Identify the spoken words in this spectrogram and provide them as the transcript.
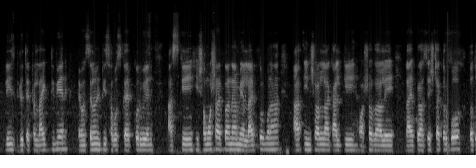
প্লিজ ভিডিওতে একটা লাইক দিবেন এবং চ্যানেলটি সাবস্ক্রাইব করবেন আজকে এই সমস্যার কারণে আমি আর লাইভ করব না আর ইনশাল্লাহ কালকে অসকালে লাইভ করার চেষ্টা করব তত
